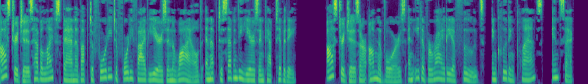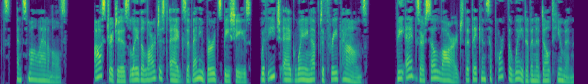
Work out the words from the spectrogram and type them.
Ostriches have a lifespan of up to 40 to 45 years in the wild and up to 70 years in captivity. Ostriches are omnivores and eat a variety of foods, including plants, insects, and small animals. Ostriches lay the largest eggs of any bird species, with each egg weighing up to 3 pounds. The eggs are so large that they can support the weight of an adult human.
